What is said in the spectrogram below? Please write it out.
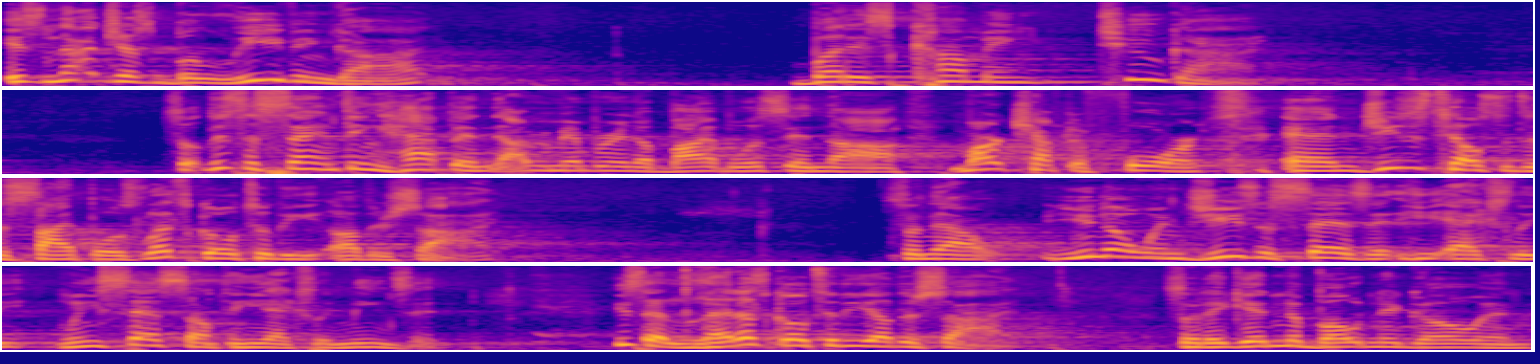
It's not just believing God, but it's coming to God. So this is the same thing happened. I remember in the Bible. It's in uh, Mark chapter four, and Jesus tells the disciples, "Let's go to the other side." So now you know when Jesus says it, he actually when he says something, he actually means it. He said, "Let us go to the other side." So they get in the boat and they go, and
